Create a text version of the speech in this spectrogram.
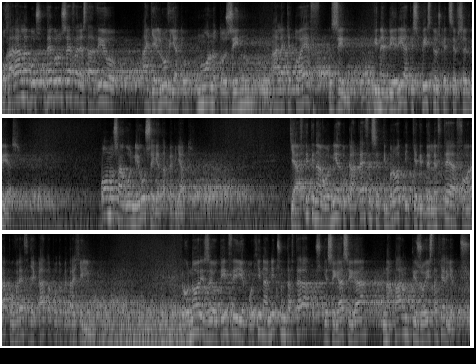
Ο Χαράλαμπος δεν προσέφερε στα δύο αγγελούδια του μόνο το ζήν, αλλά και το εφ ζήν, την εμπειρία της πίστεως και της ευσεβίας. Όμως αγωνιούσε για τα παιδιά του. Και αυτή την αγωνία του κατέθεσε την πρώτη και την τελευταία φορά που βρέθηκε κάτω από το πετραχύλι μου. Γνώριζε ότι ήρθε η εποχή να ανοίξουν τα φτερά τους και σιγά σιγά να πάρουν τη ζωή στα χέρια τους.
